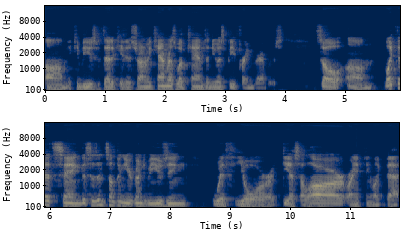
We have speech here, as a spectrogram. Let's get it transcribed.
Um, it can be used with dedicated astronomy cameras, webcams, and USB frame grabbers. So, um, like that's saying, this isn't something you're going to be using with your DSLR or anything like that.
